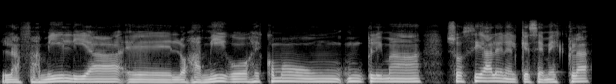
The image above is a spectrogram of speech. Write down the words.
la familia, eh, los amigos, es como un, un clima social en el que se mezcla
